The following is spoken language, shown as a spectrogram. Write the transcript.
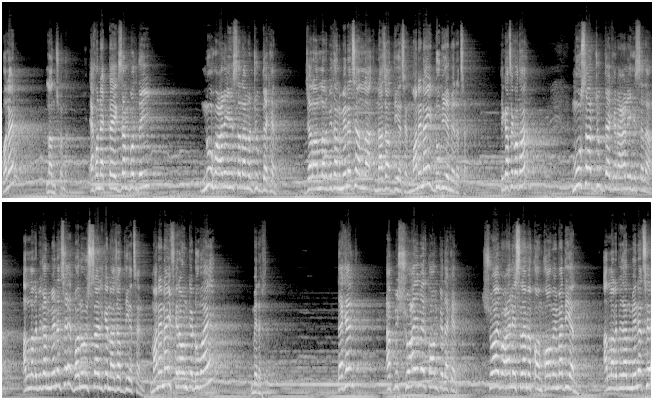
বলেন, লাঞ্ছনা। এখন একটা এক্সাম্পল দেই। নূহ আলী ইসলামের যুগ দেখেন, যারা আল্লাহর বিধান মেনেছে, আল্লাহ নাজাদ দিয়েছেন। মানে নাই, ডুবিয়ে মেরেছে। ঠিক আছে কথা? মুসার যুগ দেখেন আলী ইসলাম আল্লাহর বিধান মেনেছে, বনু ইসরায়েলকে নাজাদ দিয়েছেন। মানে নাই, ফেরাউনকে ডুবায় মেরেছে। দেখেন, আপনি সোয়াইবের কমকে দেখেন। সোয়াইব আলী ইসলামের কম কম এমাদিয়ান আল্লাহর বিধান মেনেছে,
